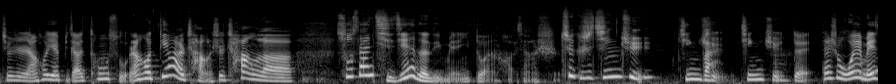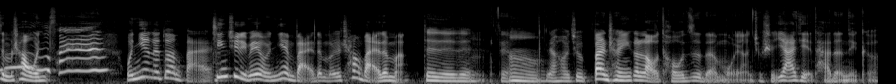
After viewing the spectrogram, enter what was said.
就是然后也比较通俗，然后第二场是唱了苏三起解的里面一段，好像是这个是京剧。京剧，京剧对，但是我也没怎么唱，我我念了段白，京剧里面有念白的嘛，就唱白的嘛，对对对，对，嗯，然后就扮成一个老头子的模样，就是押解他的那个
